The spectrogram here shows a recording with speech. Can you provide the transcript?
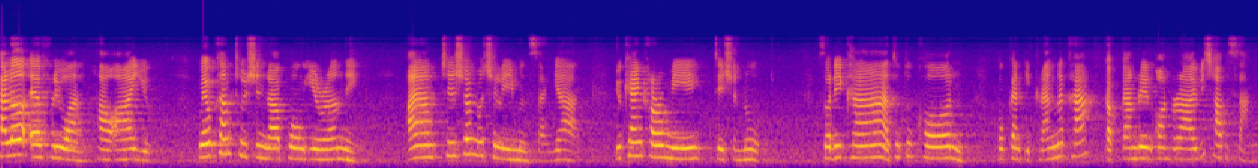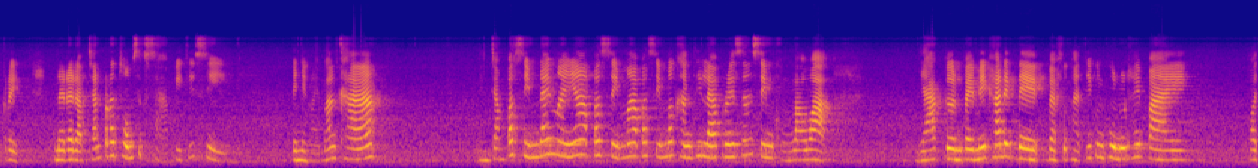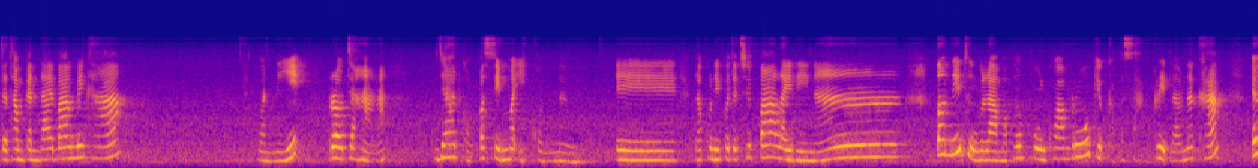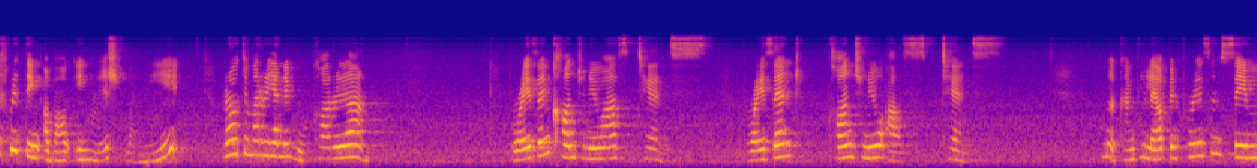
Hello everyone, how are you? Welcome to Shinrapong e-learning. I am teacher Nuchali Munsayat. You can call me teacher Nut. สวัสดีค่ะ ทุกๆคน พบกันอีกครั้งนะคะ กับการเรียนออนไลน์วิชาภาษาอังกฤษ ในระดับชั้นประถมศึกษาปีที่ 4 เป็นอย่างไรบ้างคะยังจำป้าซิมได้ไหมอะป้าซิมมาป้าซิมเมื่อครั้งที่แล้ว present sim ของเราอะ ยากเกินไปไหมคะเด็กๆ แบบฝึกหัดที่คุณครูนุชให้ไป พอจะทำกันได้บ้างไหมคะ วันนี้เราจะหาญาติของป้าซิมมาอีกคนหนึ่ง เอ แล้วคนนี้เขาจะชื่อป้าอะไรดีนะ ตอนนี้ถึงเวลามาเพิ่มพูนความรู้เกี่ยวกับภาษาอังกฤษแล้วนะคะ Everything about English วันนี้ เราจะมาเรียนในหัวข้อเรื่อง present continuous tense present continuous tense เมื่อครั้งที่แล้วเป็น present sim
